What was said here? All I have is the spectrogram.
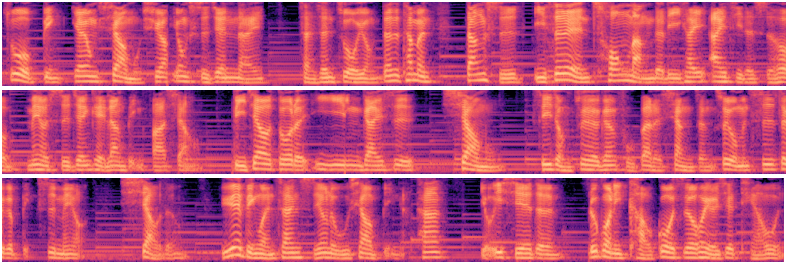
做饼要用酵母，需要用时间来产生作用。但是他们当时以色列人匆忙的离开埃及的时候，没有时间可以让饼发酵。比较多的意义应该是酵母是一种罪恶跟腐败的象征，所以我们吃这个饼是没有酵的。逾越饼晚餐使用的无酵饼啊，它有一些的，如果你烤过之后会有一些条纹。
